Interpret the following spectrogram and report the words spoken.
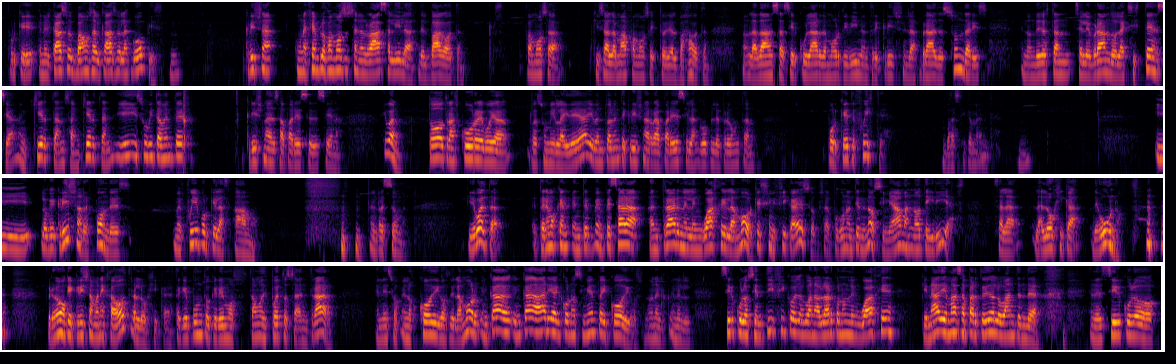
Porque en el caso, vamos al caso de las gopis. Krishna, un ejemplo famoso es en el Rasa Lila del Bhagavatam. Famosa, quizás la más famosa historia del Bhagavatam. La danza circular de amor divino entre Krishna y las Brajas Sundaris en donde ellos están celebrando la existencia, en Kirtan, Sankirtan, y súbitamente Krishna desaparece de escena. Y bueno, todo transcurre, voy a resumir la idea, y eventualmente Krishna reaparece y las gopis le preguntan, ¿por qué te fuiste? Básicamente. Y lo que Krishna responde es, me fui porque las amo. en resumen. Y de vuelta, tenemos que empezar a, entrar en el lenguaje del amor. ¿Qué significa eso? O sea, porque uno entiende, no, si me amas no te irías. O sea, la, la lógica de uno. Pero vemos que Krishna maneja otra lógica. ¿Hasta qué punto queremos, estamos dispuestos a entrar en, esos, en los códigos del amor? En cada, en cada área del conocimiento hay códigos. En, el, en el círculo científico ellos van a hablar con un lenguaje que nadie más aparte de ellos lo va a entender. En el círculo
